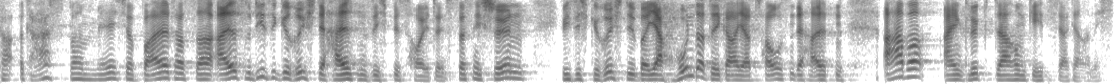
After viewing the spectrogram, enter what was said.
Kaspar, Melcher, Balthasar. Also diese Gerüchte halten sich bis heute. Ist das nicht schön, wie sich Gerüchte über Jahrhunderte, gar Jahrtausende halten? Aber ein Glück, darum geht es ja gar nicht.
